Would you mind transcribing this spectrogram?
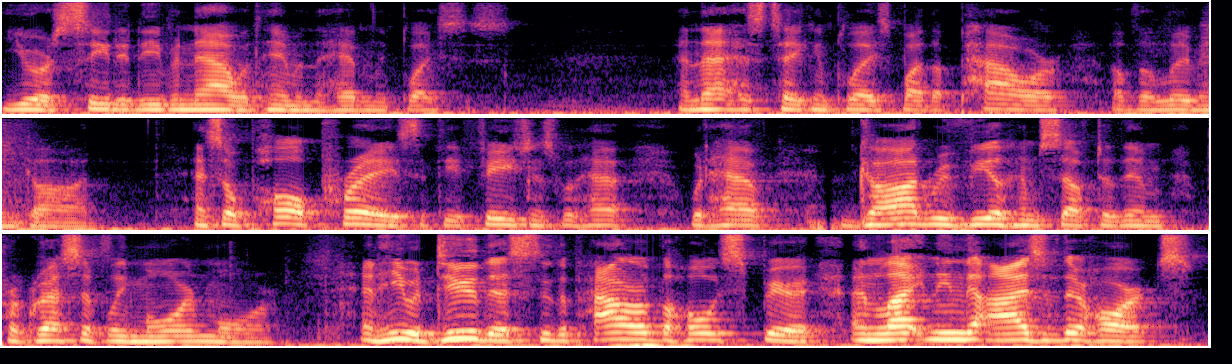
you are seated even now with Him in the heavenly places. And that has taken place by the power of the living God. And so Paul prays that the Ephesians would have, would have God reveal himself to them progressively more and more. And he would do this through the power of the Holy Spirit, enlightening the eyes of their hearts.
